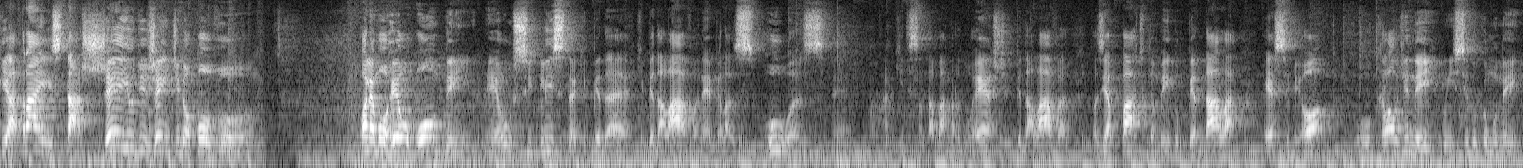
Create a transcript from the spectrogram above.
que atrás está cheio de gente, meu povo. Olha, morreu ontem é o ciclista que, peda, que pedalava né, pelas ruas né, aqui de Santa Bárbara do Oeste, pedalava, fazia parte também do Pedala SBO, o Claudinei, conhecido como Ney.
